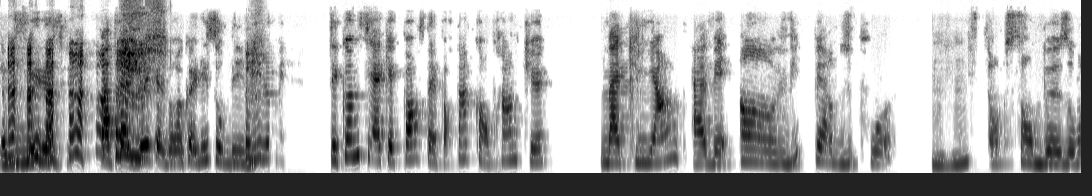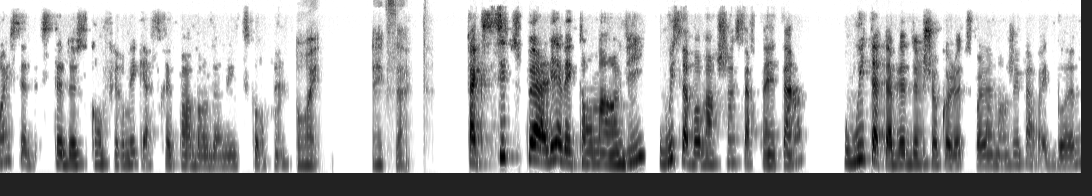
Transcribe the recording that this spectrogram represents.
mais là, vous voulez, là, je suis pas en train de dire que le brocoli sauve des vies, là, mais c'est comme si à quelque part, c'est important de comprendre que ma cliente avait envie de perdre du poids. Mhm. Son, son besoin, c'était de se confirmer qu'elle serait pas abandonnée, tu comprends? Ouais, exact. Fait que si tu peux aller avec ton envie, oui, ça va marcher un certain temps. Oui, ta tablette de chocolat, tu vas la manger, puis elle va être bonne.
